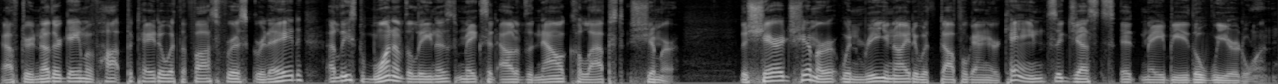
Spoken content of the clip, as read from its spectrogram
After another game of hot potato with a phosphorus grenade, at least one of the Lenas makes it out of the now collapsed shimmer. The shared shimmer, when reunited with Doppelganger Kane, suggests it may be the weird one.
